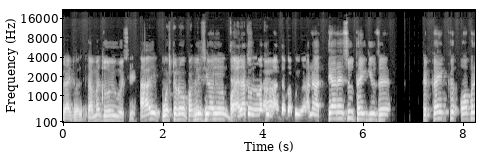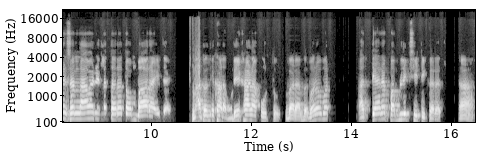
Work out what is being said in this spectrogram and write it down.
રાઈટ તમે જોયું હશે. આ એ પોસ્ટરો પબ્લિસિટી જાહેરાતો નથી માનતા બાપુ અને અત્યારે શું થઈ ગયું છે કે કંઈક ઓપરેશન લાવે ને એટલે તરત આમ બહાર આવી જાય. માત્ર દેખાડા દેખાડા પૂરતું. બરાબર. બરોબર? અત્યારે પબ્લિસિટી કરે છે. હા.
